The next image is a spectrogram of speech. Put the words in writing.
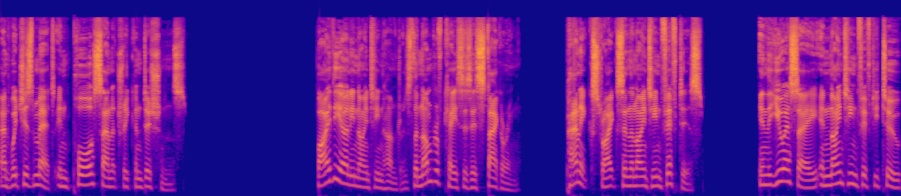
and which is met in poor sanitary conditions. By the early 1900s, the number of cases is staggering. Panic strikes in the 1950s. In the USA, in 1952,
